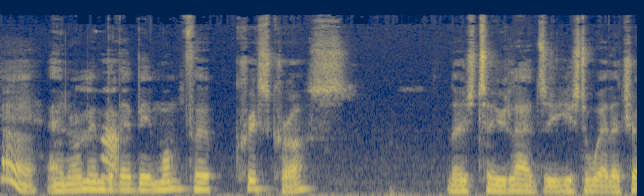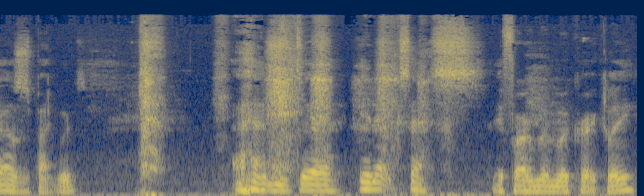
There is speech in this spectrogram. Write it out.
Oh, And I remember Huh. there being one for Kris Kross, those two lads who used to wear their trousers backwards, and uh, INXS, if I remember correctly.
